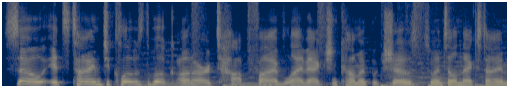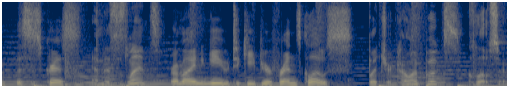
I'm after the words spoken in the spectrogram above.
So it's time to close the book on our top five live action comic book shows. So until next time, this is Chris. And this is Lance. Reminding you to keep your friends close, but your comic books closer.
